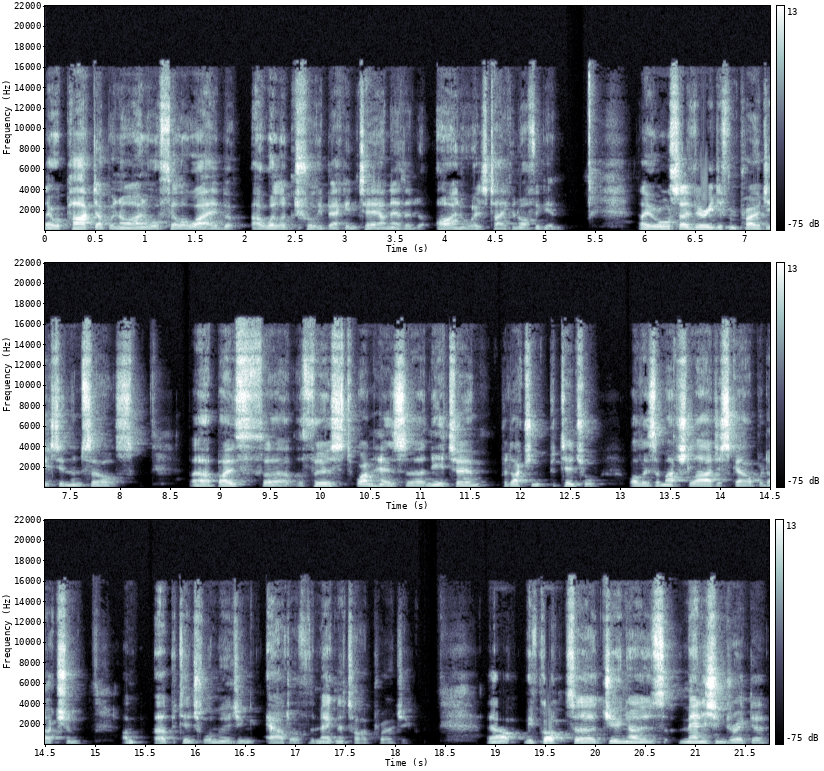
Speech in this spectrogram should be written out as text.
They were parked up when iron ore fell away, but are well and truly back in town now that iron ore has taken off again. They are also very different projects in themselves. Uh, both uh, the first one has uh, near term production potential, while there's a much larger scale production um, uh, potential emerging out of the magnetite project. Now, we've got uh, Juno's managing director,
